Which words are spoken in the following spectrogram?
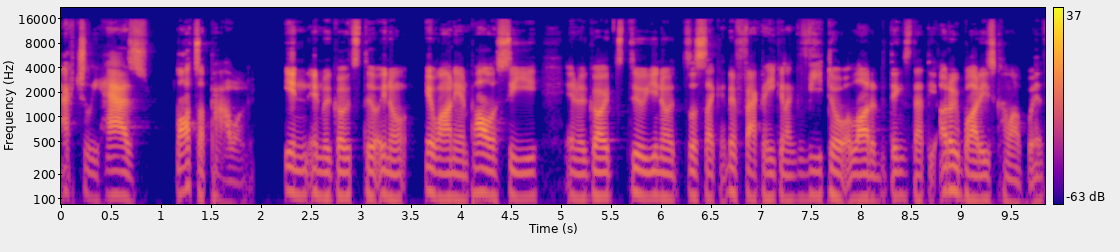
actually has lots of power in in regards to you know Iranian policy, in regards to you know just like the fact that he can like veto a lot of the things that the other bodies come up with.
